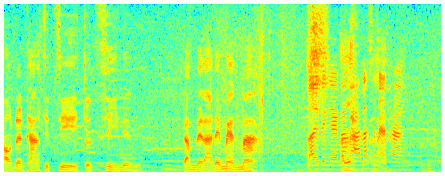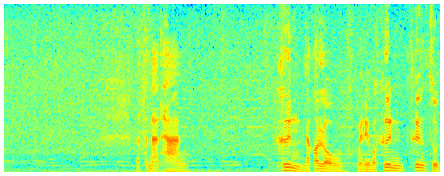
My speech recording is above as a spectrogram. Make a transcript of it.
ออกเดินทาง 14.41อืมจำเวลาได้แม่นมากไปเป็นไงบ้างอะไรคะ ลักษณะทาง ลักษณะทางขึ้นแล้วก็ลงหมายถึงว่าขึ้นขึ้นสุด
